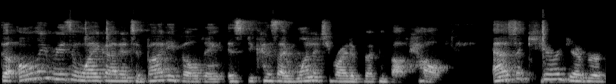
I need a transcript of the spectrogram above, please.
The only reason why I got into bodybuilding is because I wanted to write a book about health. As a caregiver,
